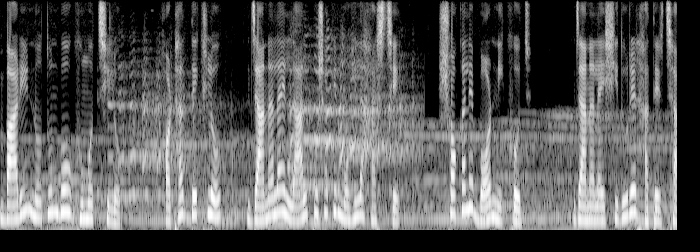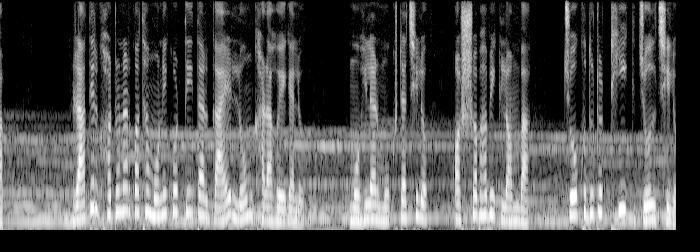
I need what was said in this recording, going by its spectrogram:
বাড়ির নতুন বউ ঘুমোচ্ছিল। হঠাৎ দেখল জানালায় লাল পোশাকের মহিলা হাসছে। সকালে বর নিখোঁজ। জানালায় সিঁদুরের হাতের ছাপ। রাতের ঘটনার কথা মনে করতেই তার গায়ের লোম খাড়া হয়ে গেল। মহিলার মুখটা ছিল অস্বাভাবিক লম্বা, চোখ দুটো ঠিক জ্বলছিল।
